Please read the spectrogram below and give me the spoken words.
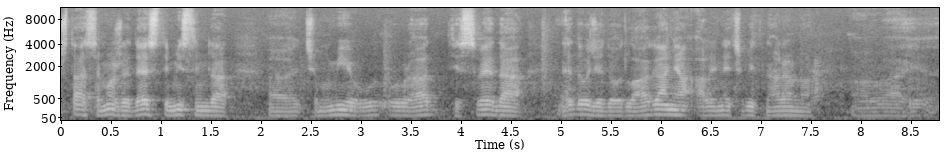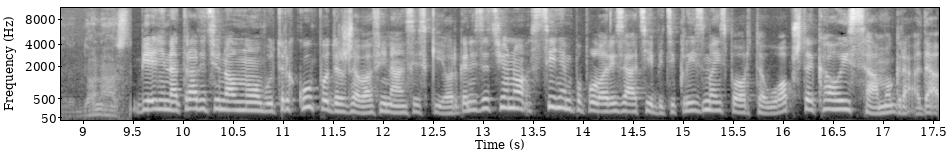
šta se može desiti, mislim da ćemo mi uraditi sve da ne dođe do odlaganja, ali neće biti naravno ovaj, do nas. Bijeljina tradicionalnu ovu trku podržava finansijski i organizacijono s ciljem popularizacije biciklizma i sporta uopšte kao i samo grada.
